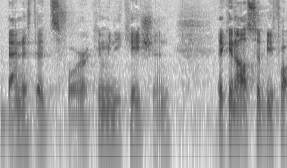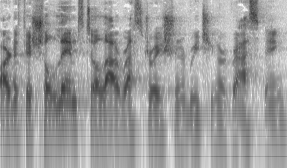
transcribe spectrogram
benefits for communication. It can also be for artificial limbs to allow restoration of reaching or grasping.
